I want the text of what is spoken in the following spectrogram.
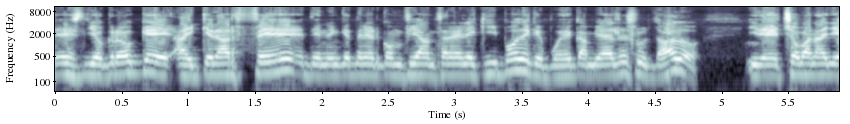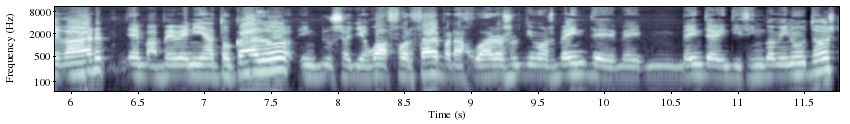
es- yo creo que hay que dar fe, tienen que tener confianza en el equipo de que puede cambiar el resultado. Y de hecho van a llegar, Mbappé venía tocado, incluso llegó a forzar para jugar los últimos 20, 20-25 minutos,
